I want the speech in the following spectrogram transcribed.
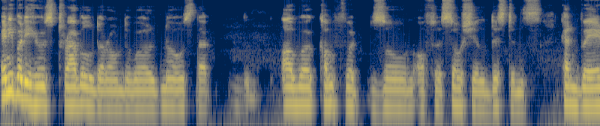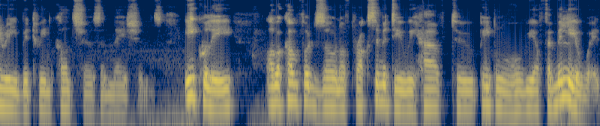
Anybody who's traveled around the world knows that our comfort zone of social distance can vary between cultures and nations. Equally, our comfort zone of proximity we have to people who we are familiar with,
